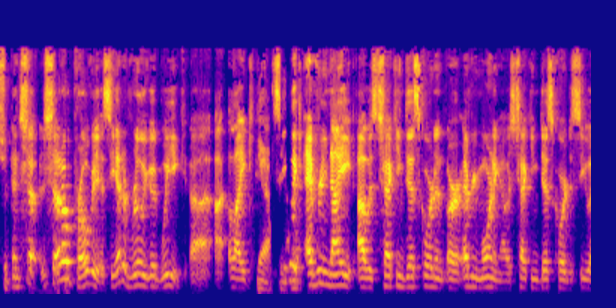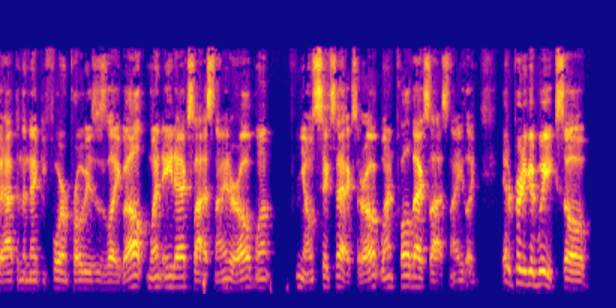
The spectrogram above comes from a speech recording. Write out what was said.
should... And Sh- Shadow Provius, he had a really good week. Uh, I, like, yeah, like every night I was checking Discord, and or every morning I was checking Discord to see what happened the night before. And Provius is like, "Well, went eight x last night, or oh, went you know six x, or oh, went twelve x last night." Like, he had a pretty good week. So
